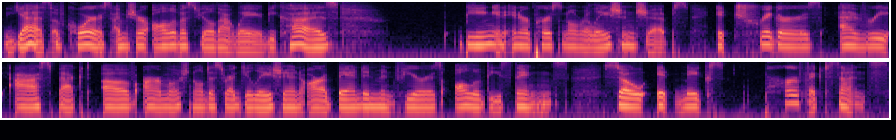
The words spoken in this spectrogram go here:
yes, of course. I'm sure all of us feel that way because being in interpersonal relationships, it triggers every aspect of our emotional dysregulation, our abandonment fears, all of these things. So it makes perfect sense.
